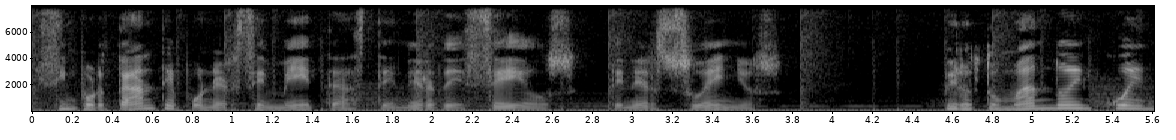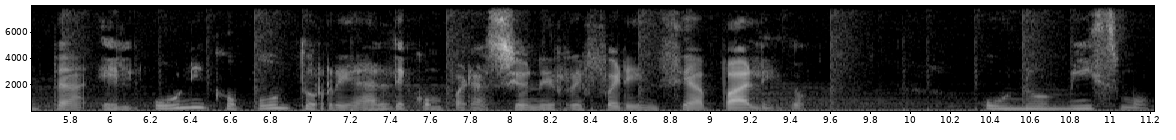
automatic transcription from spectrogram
es importante ponerse metas, tener deseos, tener sueños, pero tomando en cuenta el único punto real de comparación y referencia válido, uno mismo.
